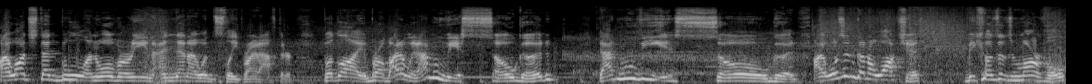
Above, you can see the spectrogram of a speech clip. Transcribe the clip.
I watched Deadpool and Wolverine, and then I went to sleep right after. But like, bro, by the way, that movie is so good. That movie is so good. I wasn't gonna watch it because it's Marvel,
